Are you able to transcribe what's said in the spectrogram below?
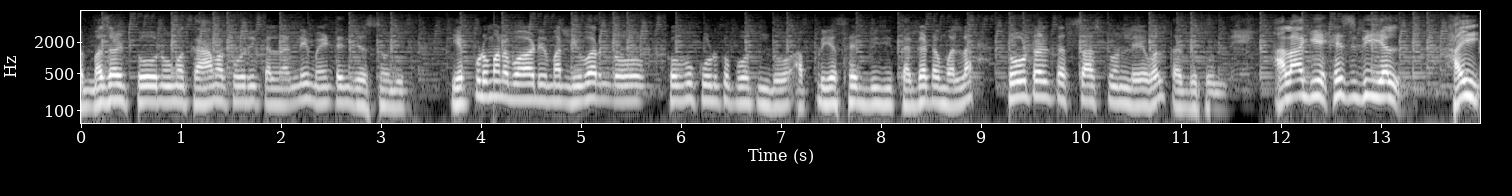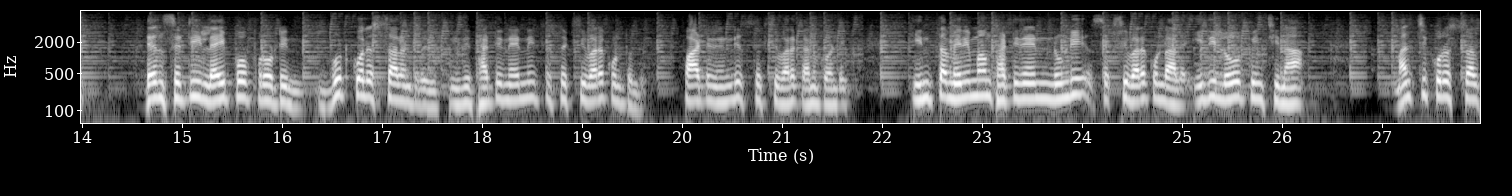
మజల్ టోను మన కామ కోరికలన్నీ మెయింటైన్ చేస్తుంది. ఎప్పుడు మన బాడీ మన లివర్లో కొవ్వు కూడుకుపోతుందో అప్పుడు ఎస్హెచ్బిజి తగ్గటం వల్ల టోటల్ టెస్టాస్ట్రోన్ లెవెల్ తగ్గుతుంది. అలాగే HDL high density lipoprotein good cholesterol అంటారు ఇది థర్టీ నైన్ నుంచి సిక్స్టీ వరకు ఉంటుంది. ఫార్టీ నుండి సిక్స్టీ వరకు అనుకోండి. ఇంత మినిమం థర్టీ నైన్ నుండి సిక్స్టీ వరకు ఉండాలి. ఇది లోపించిన మంచి కొలెస్ట్రాల్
